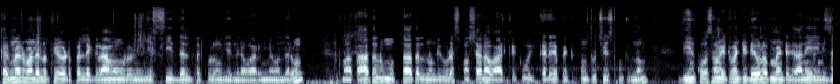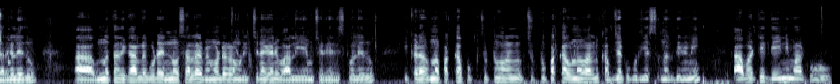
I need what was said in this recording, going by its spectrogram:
కరీంనగర్ మండలం తేవటపల్లి గ్రామంలోని ఎస్సీ దళిత కులం చెందిన వారు మేమందరం. మా తాతలు ముత్తాతల నుండి కూడా శ్మశాన వాటికకు ఇక్కడే పెట్టుకుంటూ చేసుకుంటున్నాం. దీనికోసం ఎటువంటి డెవలప్మెంట్ కానీ ఏది జరగలేదు. ఆ ఉన్నతాధికారులు కూడా ఎన్నోసార్లు మెమోండరంలు ఇచ్చినా కానీ వాళ్ళు ఏం చర్య తీసుకోలేదు. ఇక్కడ ఉన్న పక్క చుట్టూ వాళ్ళు- చుట్టూ పక్క ఉన్న వాళ్ళు కబ్జాకు గురి చేస్తున్నారు దీనిని. కాబట్టి దీన్ని మాకు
